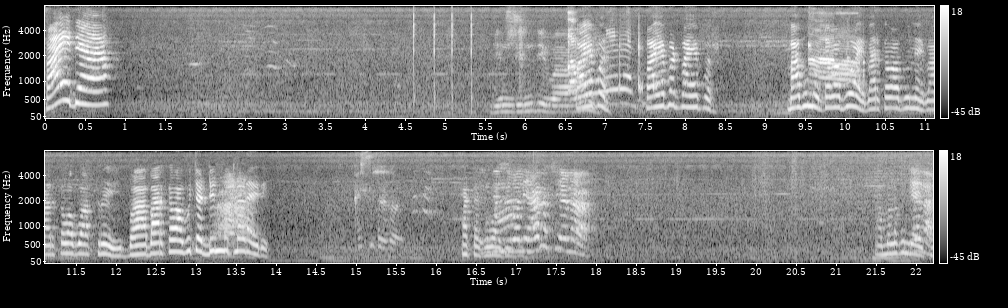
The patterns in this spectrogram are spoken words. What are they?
काय द्या दिन दिन दिवा. पाया पर पाया पड पाया पर बाबू मोठा बाबू आहे बारका बाबू नाही बारका बाबू आहे. बा बारका बाबू चड्डीन मुतला डायरेक्ट. फटाका आम्हाला पण द्यायचं.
